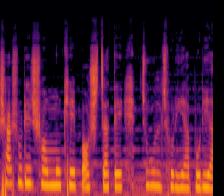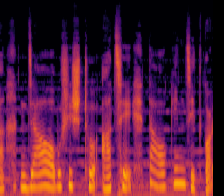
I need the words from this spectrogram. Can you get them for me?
শাশুড়ির সম্মুখে পশ্চাতে চুল ঝরিয়া পড়িয়া যা অবশিষ্ট আছে তা অকিঞ্চিতকর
